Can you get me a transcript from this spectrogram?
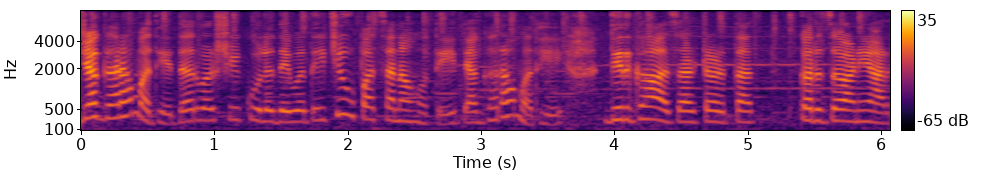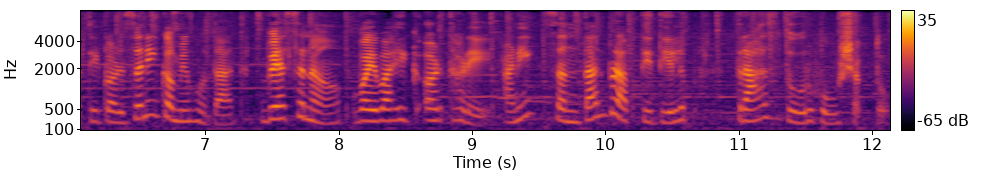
ज्या घरामध्ये दरवर्षी कुलदेवतेची उपासना होते त्या घरामध्ये दीर्घ आजार टळतात कर्ज आणि आर्थिक अडचणी कमी होतात व्यसनं वैवाहिक अडथळे आणि संतान प्राप्तीतील त्रास दूर होऊ शकतो.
